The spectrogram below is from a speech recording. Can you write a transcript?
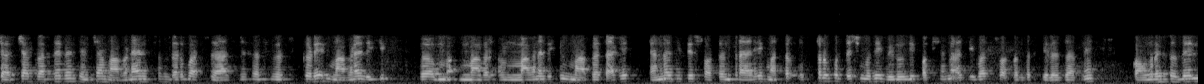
चर्चा करतात आणि त्यांच्या मागण्यांसंदर्भात राज्य सरकारकडे मागण्या देखील माग- मागण्या देखील मागत आहेत. त्यांना तिथे स्वातंत्र्य आहे. मात्र उत्तर प्रदेशमध्ये विरोधी पक्षांना अजिबात स्वातंत्र्य दिलं जात नाही. काँग्रेस असेल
